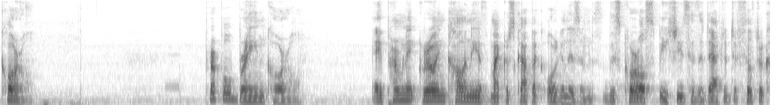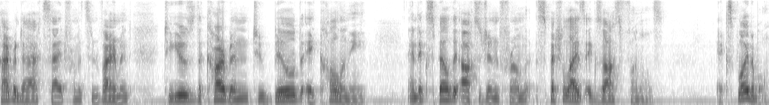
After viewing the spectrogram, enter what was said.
Coral. Purple brain coral. A permanent growing colony of microscopic organisms. This coral species has adapted to filter carbon dioxide from its environment to use the carbon to build a colony and expel the oxygen from specialized exhaust funnels. Exploitable.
